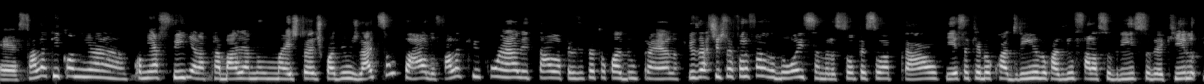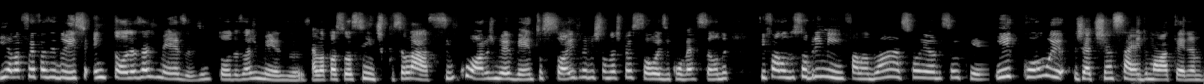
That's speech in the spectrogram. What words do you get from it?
é, fala aqui com a, minha, com a minha filha, ela trabalha numa história de quadrinhos lá de São Paulo, fala aqui com ela e tal, apresenta teu quadrinho pra ela. E os artistas foram falando, oi, Samela, eu sou pessoa tal, e esse aqui é meu quadrinho, meu quadrinho fala sobre isso, sobre aquilo. E ela foi fazendo isso em todas as mesas, em todas as mesas. Ela passou assim, tipo, sei lá, cinco horas no evento só entrevistando as pessoas e conversando e falando sobre mim, falando, ah, sou eu, não sei o quê. E como já tinha saído uma matéria,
